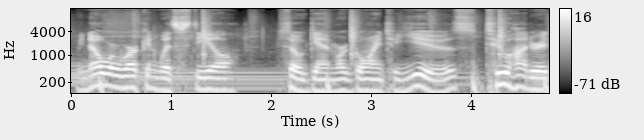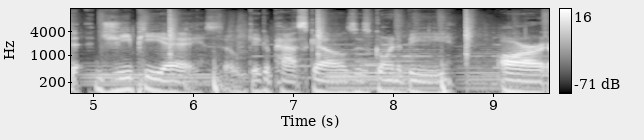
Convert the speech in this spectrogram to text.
We know we're working with steel. So again, we're going to use 200 GPa. So gigapascals is going to be our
